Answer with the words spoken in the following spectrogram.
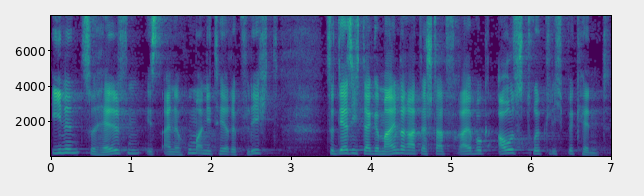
Ihnen zu helfen ist eine humanitäre Pflicht, zu der sich der Gemeinderat der Stadt Freiburg ausdrücklich bekennt.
